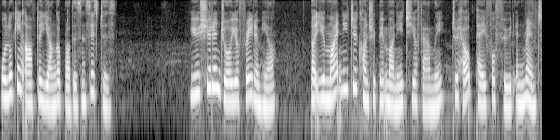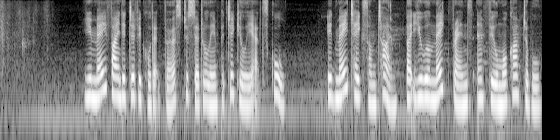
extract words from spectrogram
or looking after younger brothers and sisters. You should enjoy your freedom here, but you might need to contribute money to your family to help pay for food and rent. You may find it difficult at first to settle in, particularly at school. It may take some time, but you will make friends and feel more comfortable.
